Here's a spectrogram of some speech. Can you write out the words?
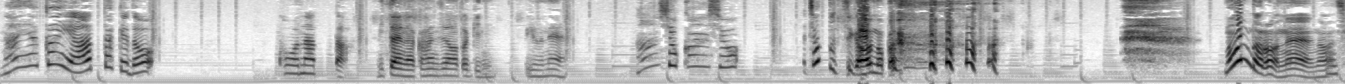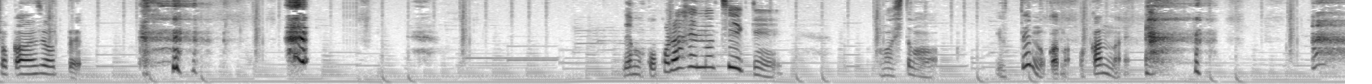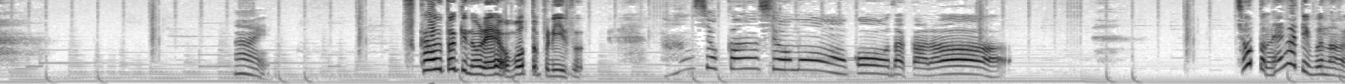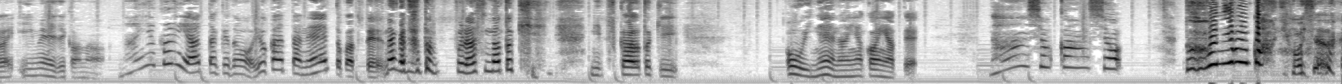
ん。なんやかんやあったけど、こうなった。みたいな感じの時に言うね。難所干渉？ちょっと違うのかな？なんだろうね、難所干渉って。でもここら辺の地域の人も言ってんのかな？わかんない。はい。使う時の例をもっとプリーズ。難所干渉もこうだから、ちょっとネガティブなイメージかな。なんやかんやあったけど、よかったね、とかって、なんかちょっとプラスな時に使う時、多いね、なんやかんやって。難所干渉。どうにもこうにもじゃない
